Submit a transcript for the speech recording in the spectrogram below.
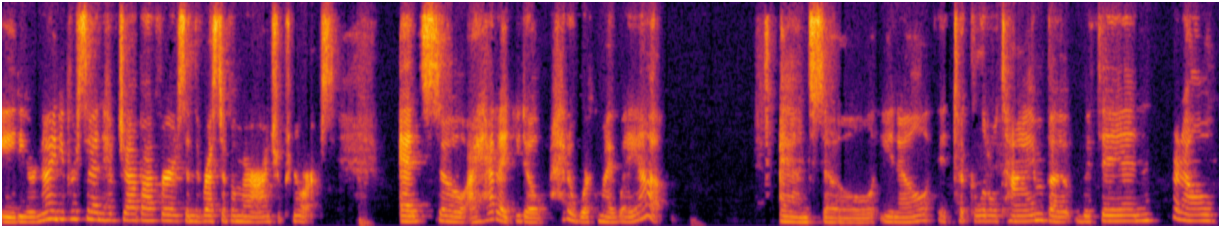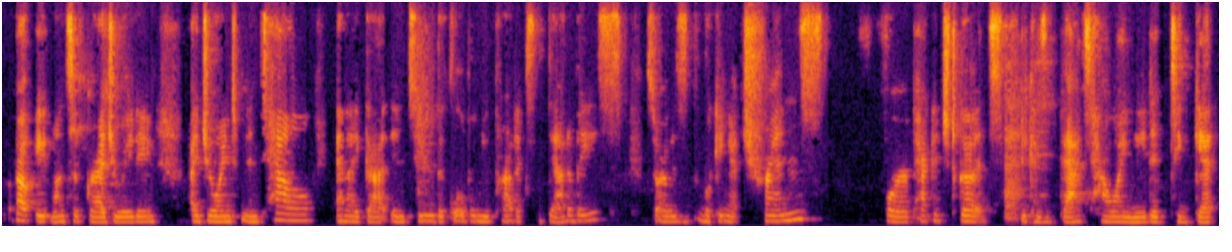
80 or 90% have job offers and the rest of them are entrepreneurs. And so I had to, you know, had to work my way up. And so, you know, it took a little time, but within, I don't know, about eight months of graduating, I joined Mintel and I got into the global new products database. So I was looking at trends for packaged goods because that's how I needed to get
